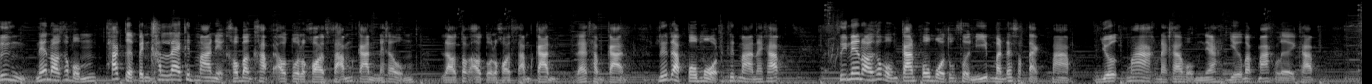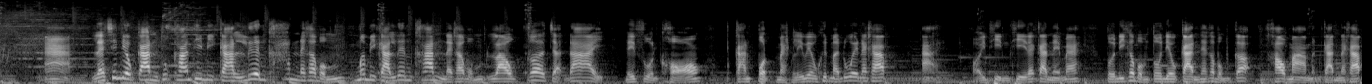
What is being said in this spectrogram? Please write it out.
ซึ่งแน่นอนครับผม ถ้าเกิดเป็นขั้นแรกขึ้นมาเนี่ยเขาบังคับเอาตัวละครซ้ำกันนะครับผม เราต้องเอาตัวละครซ้ำกัน และทำการเลือกดับโปรโมทขึ้นมานะครับ ซึ่งแน่นอนครับผมการโปรโมทตรงส่วนนี้มันได้สแต็กมาเยอะมากนะครับผมเนี่ยเยอะมากๆเลยครับ อ่าและเช่นเดียวกันทุกครั้งที่มีการเลื่อนขั้นนะครับผมเมื่อมีการเลื่อนขั้นนะครับผมเราก็จะได้ในส่วนของการปลดแม็กเลเวลขึ้นมาด้วยนะครับอ่าขออีกทีทีแล้วกันเห็นไหมตัวนี้ครับผมตัวเดียวกันนะครับผมก็เข้ามาเหมือนกันนะครับ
